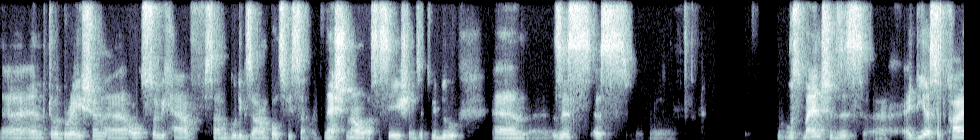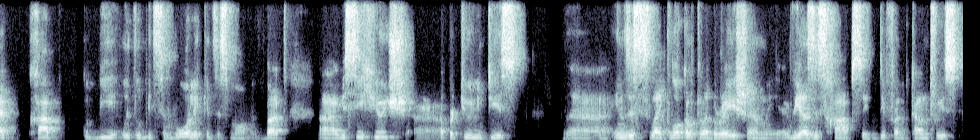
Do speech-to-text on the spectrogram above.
and collaboration. Uh, also, we have some good examples with some like national associations that we do. And this, as was mentioned, this uh, ideas of hub, hub could be a little bit symbolic at this moment, but uh, we see huge uh, opportunities uh, in this like local collaboration via these hubs in different countries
